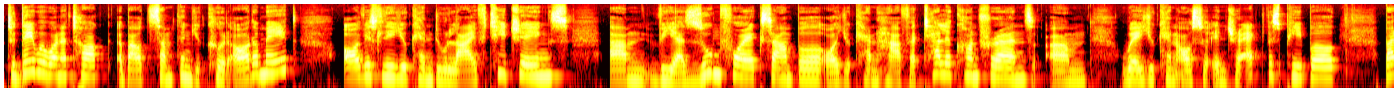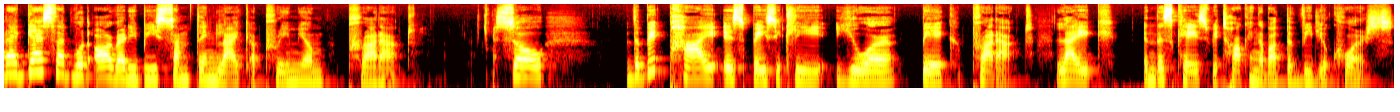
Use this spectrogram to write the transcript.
today we want to talk about something you could automate. Obviously, you can do live teachings um, via Zoom, for example, or you can have a teleconference um, where you can also interact with people. But I guess that would already be something like a premium product. So the big pie is basically your big product. Like in this case, we're talking about the video course.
